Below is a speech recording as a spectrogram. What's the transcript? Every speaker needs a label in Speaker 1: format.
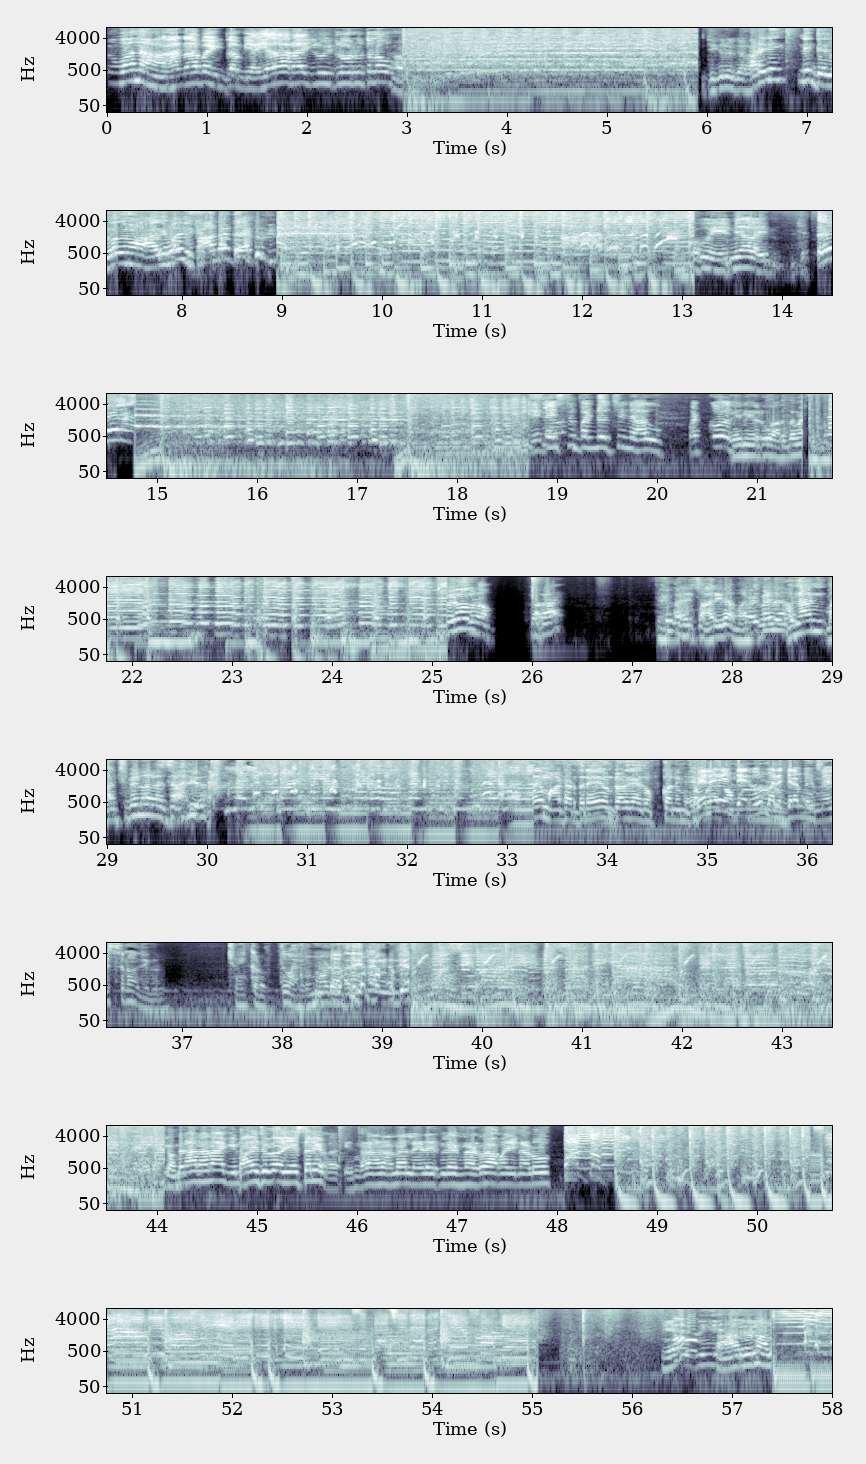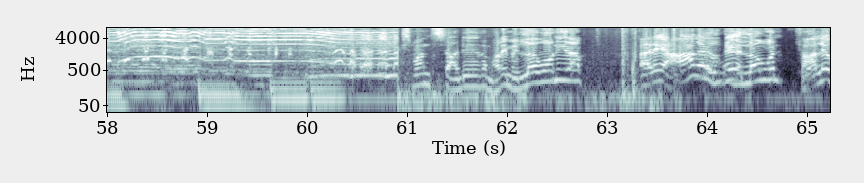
Speaker 1: నువ్వనా
Speaker 2: నానా ఇట్లా అయ్యదారా ఇల్లు ఇట్లా ఉరుకుతున్నావు
Speaker 1: అరే నీకు తెలియదు నువ్వు ఆగరా
Speaker 2: ఓ, ఏం చేయాలి? లేటెస్ట్ బండి వచ్చింది? ఆగు. పట్టుకో.
Speaker 1: అర్థమై
Speaker 2: సారీరా సారీరా
Speaker 1: మాట్లాడుతూనే ఉంటాడు కదా ఒక్క నిమిషం.
Speaker 3: మన ఇద్దరం ఇక్కడ
Speaker 2: ఇంద్రానా నాకు
Speaker 1: బాయ్ చూడ చేస్తానే
Speaker 2: ఇంద్రానా లేడేట్లేనాడు రామైనాడు
Speaker 1: મારે મિલાવો નહીં આપ
Speaker 2: అరే చాలే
